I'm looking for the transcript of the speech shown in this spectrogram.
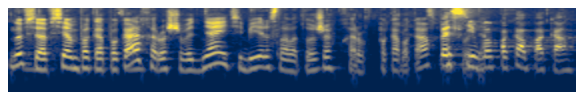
Ну все, всем пока-пока, хорошего дня, и тебе, Ярослава, тоже пока-пока. Спасибо, пока-пока.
